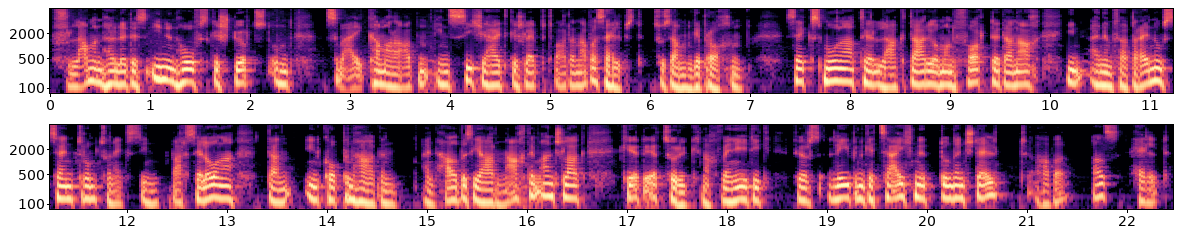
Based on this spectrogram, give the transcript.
Flammenhölle des Innenhofs gestürzt und zwei Kameraden in Sicherheit geschleppt, war dann aber selbst zusammengebrochen. Sechs Monate lag Dario Monforte danach in einem Verbrennungszentrum, zunächst in Barcelona, dann in Kopenhagen. Ein halbes Jahr nach dem Anschlag kehrte er zurück nach Venedig, fürs Leben gezeichnet und entstellt, aber als Held.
